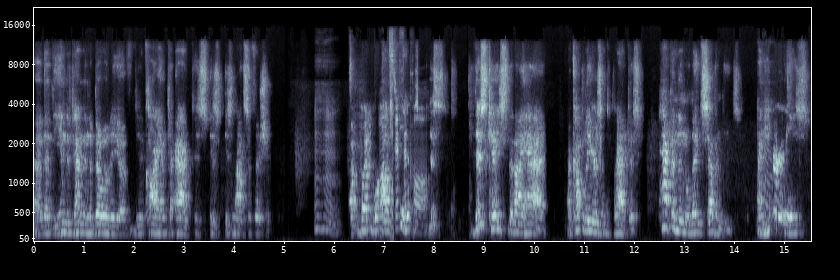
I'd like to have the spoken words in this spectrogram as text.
uh, that the independent ability of the client to act is, is, is not sufficient. Mm-hmm. Uh, but Well, I'll it's say this, difficult. This, this case that I had a couple of years into practice happened in the late 70s. And Mhm. here it is,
